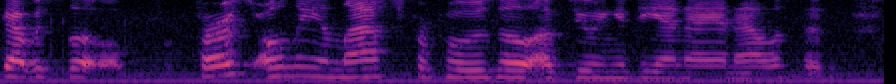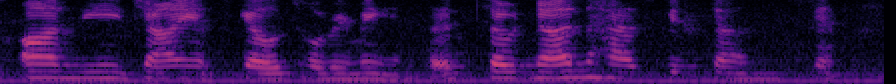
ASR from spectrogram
that was the first, only, and last proposal of doing a DNA analysis on the giant skeletal remains, and so none has been done since.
